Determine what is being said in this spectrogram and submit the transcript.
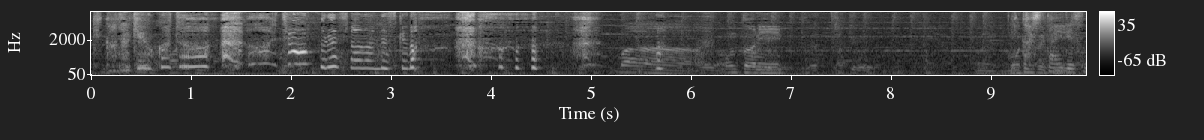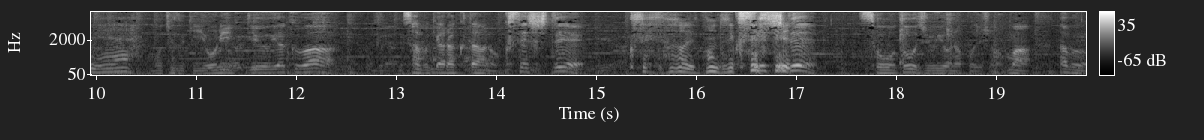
聞かなきゃよかった。超プレッシャーなんですけど。まあ本当に、うん、生かしたいですね。望月よりっていう役はサブキャラクターの癖して癖そうです。本当に癖癖ししてて相当重要なポジション。まあ多分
